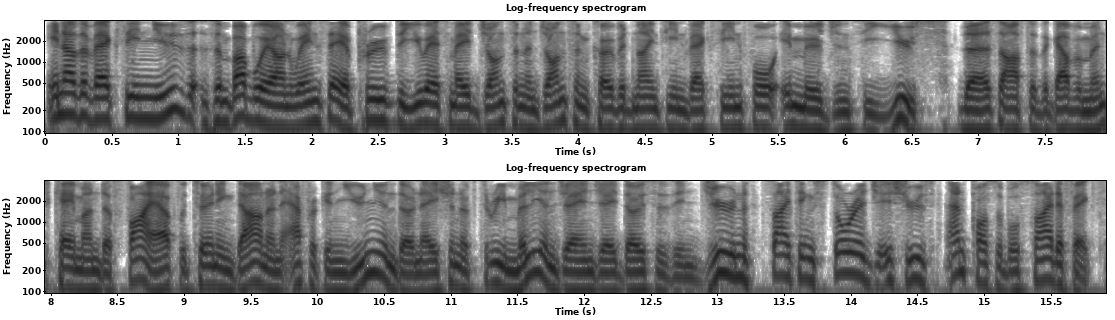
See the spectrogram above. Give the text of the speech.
In other vaccine news, Zimbabwe on Wednesday approved the US-made Johnson & Johnson COVID-19 vaccine for emergency use. This after the government came under fire for turning down an African Union donation of 3 million J&J doses in June, citing storage issues and possible side effects,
